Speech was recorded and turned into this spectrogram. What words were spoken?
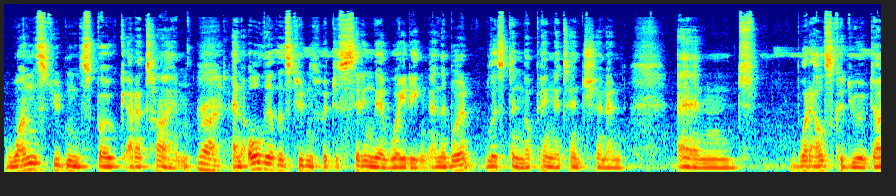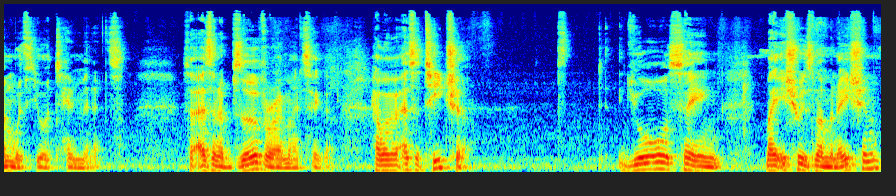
one student spoke at a time, Right. and all the other students were just sitting there waiting, and they weren't listening or paying attention, and and what else could you have done with your ten minutes? So as an observer, I might say that. However, as a teacher, you're saying my issue is nomination,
